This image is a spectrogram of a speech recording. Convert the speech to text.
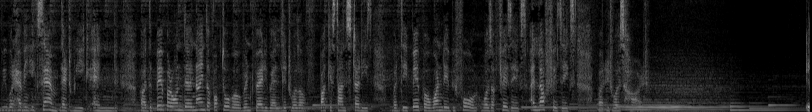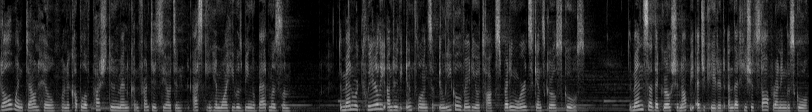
we were having exam that week and uh, the paper on the 9th of october went very well it was of pakistan studies but the paper one day before was of physics i love physics but it was hard it all went downhill when a couple of Pashtun men confronted Ziauddin, asking him why he was being a bad Muslim. The men were clearly under the influence of illegal radio talks spreading words against girls' schools. The men said that girls should not be educated and that he should stop running the school.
